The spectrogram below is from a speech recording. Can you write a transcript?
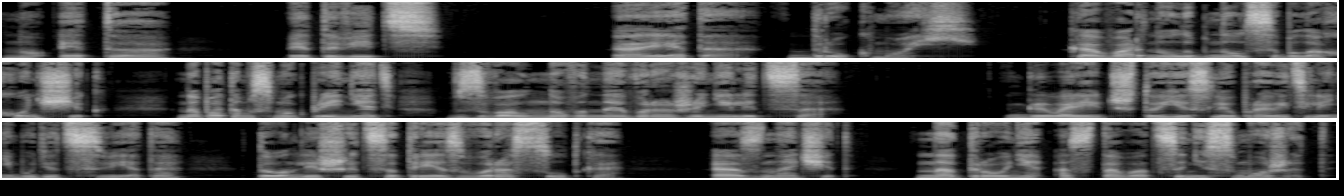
«Но это... это ведь...» «А это, друг мой...» Коварно улыбнулся балахонщик, но потом смог принять взволнованное выражение лица. Говорит, что если у правителя не будет света, то он лишится трезвого рассудка, а значит, на троне оставаться не сможет.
